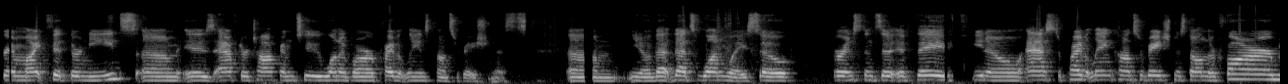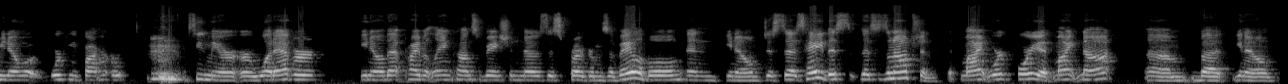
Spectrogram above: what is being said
program might fit their needs um, is after talking to one of our private lands conservationists. Um, you know that that's one way. So, for instance, if they've, you know asked a private land conservationist on their farm, you know, working farm, or, excuse me, or, or whatever you know that private land conservation knows this program is available and you know just says hey this this is an option. It might work for you it might not um, but you know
